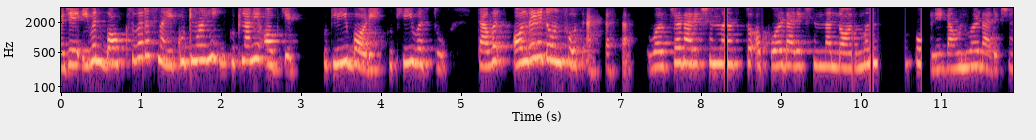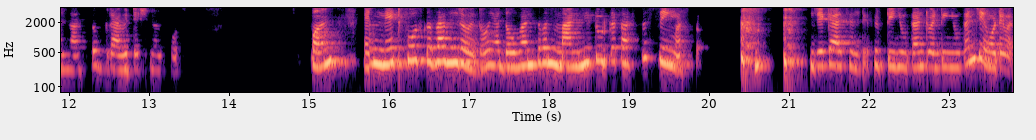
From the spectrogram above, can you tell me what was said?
म्हणजे इवन बॉक्सवरच नाही कुठलाही कुठलाही ऑब्जेक्ट कुठलीही बॉडी कुठलीही वस्तू त्यावर ऑलरेडी दोन फोर्स ऍक्ट असतात. वरच्या डायरेक्शनला असतो अपवर्ड डायरेक्शनला नॉर्मल फोर्स आणि डाऊनवर्ड डायरेक्शनला असतो ग्रॅव्हिटेशनल फोर्स पण नेट फोर्स कसा झिरो येतो या दोघांचं पण मॅग्निट्यूड कसं असतं सेम असतं. जे काय असेल ते फिफ्टी न्यूटन ट्वेंटी न्यूटन जे वॉट एव्हर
